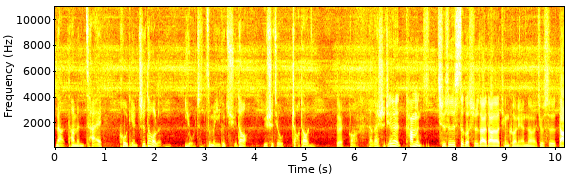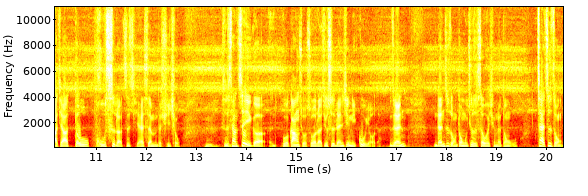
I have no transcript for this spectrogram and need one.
那他们才后天知道了。有这这么一个渠道，于是就找到你，对啊，大概是这样。因为他们其实这个时代大家挺可怜的，就是大家都忽视了自己 SM 的需求。嗯，实际上这个我刚刚所说的，就是人性里固有的人，人这种动物就是社会性的动物，在这种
